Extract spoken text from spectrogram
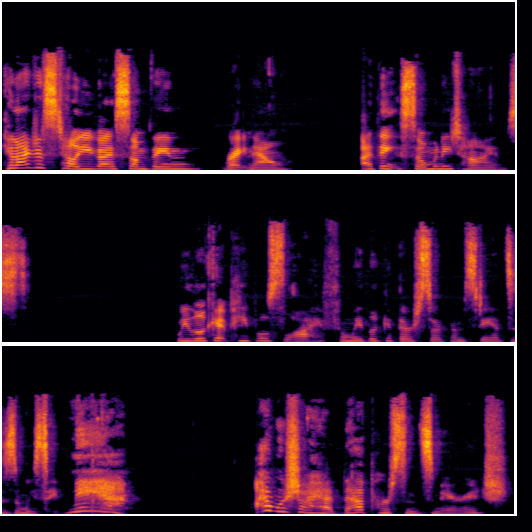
Can I just tell you guys something right now? I think so many times we look at people's life and we look at their circumstances and we say, man, I wish I had that person's marriage.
